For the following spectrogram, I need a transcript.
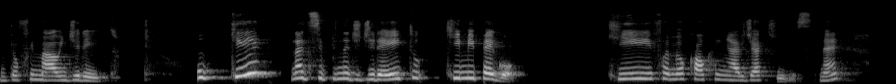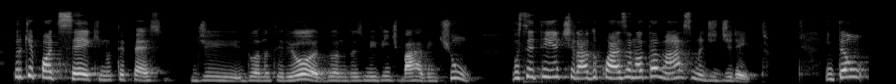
então fui mal em direito, o que na disciplina de direito que me pegou? Que foi meu calcanhar de Aquiles, né? Porque pode ser que no TPS de, do ano anterior, do ano 2020/21, você tenha tirado quase a nota máxima de direito. Então,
